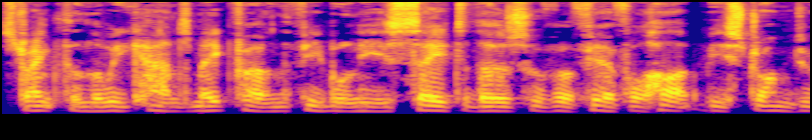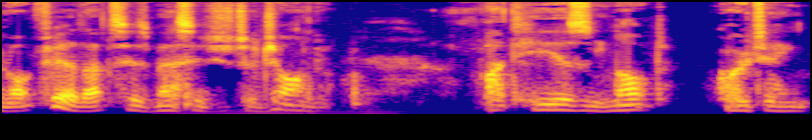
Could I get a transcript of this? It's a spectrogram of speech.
Strengthen the weak hands, make firm the feeble knees, say to those who have a fearful heart, Be strong, do not fear. That's his message to John. But he is not quoting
